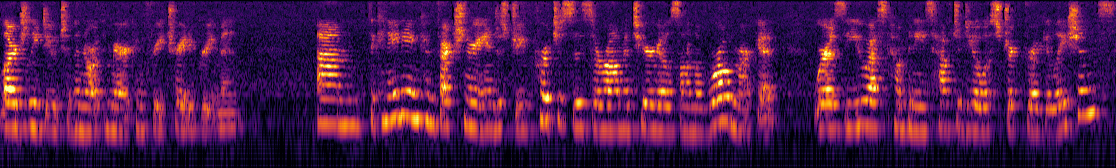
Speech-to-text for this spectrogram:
largely due to the North American Free Trade Agreement. Um, the Canadian confectionery industry purchases the raw materials on the world market, whereas the U.S. companies have to deal with strict regulations,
